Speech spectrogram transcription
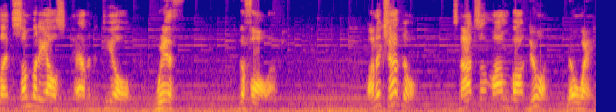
let somebody else having to deal with the fallout. Unacceptable. It's not something I'm about doing. No way.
